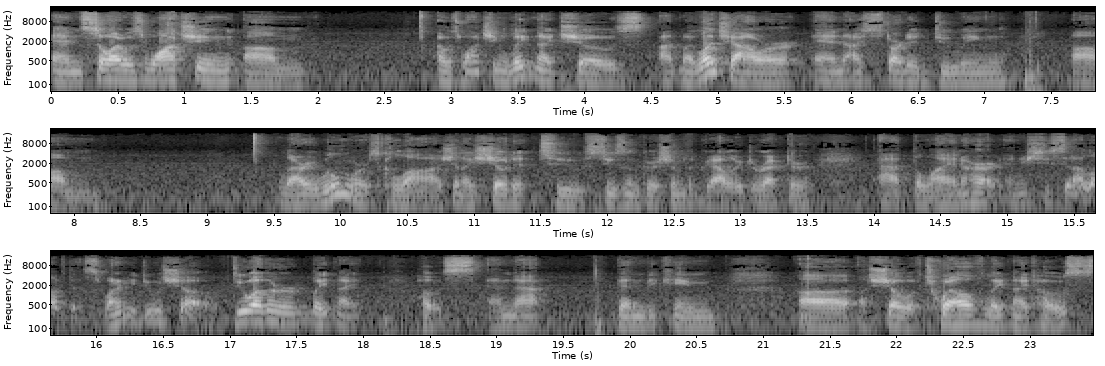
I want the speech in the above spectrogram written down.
And so I was watching. Um, I was watching late night shows at my lunch hour, and I started doing um, Larry Wilmore's collage, and I showed it to Susan Grisham, the gallery director at the Lionheart, and she said, "I love this. Why don't you do a show? Do other late night hosts?" And that then became uh, a show of twelve late night hosts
